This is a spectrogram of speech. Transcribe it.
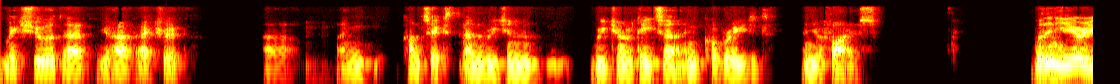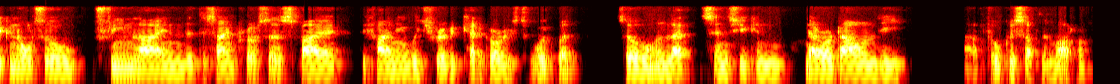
make sure that you have accurate uh, and context and region regional data incorporated in your files. Within here, you can also streamline the design process by defining which Revit categories to work with. So in that sense, you can narrow down the uh, focus of the model.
